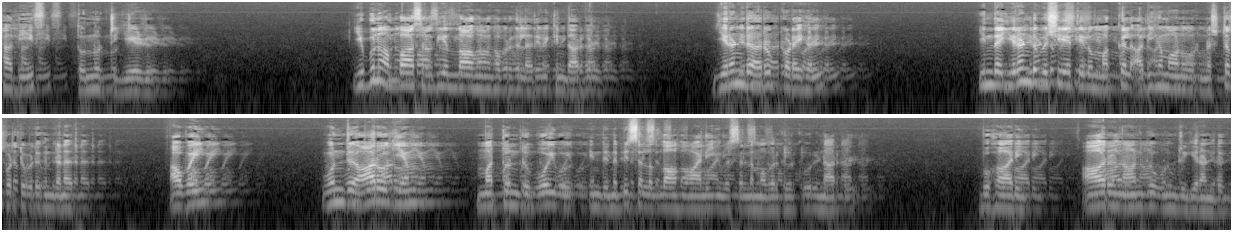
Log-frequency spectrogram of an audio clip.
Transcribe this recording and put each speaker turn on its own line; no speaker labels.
ஹதீஸ் தொன்னூற்றி ஏழு. இபுன் அப்பாஸ் ரதி அல்லாஹும் அவர்கள் அறிவிக்கின்றார்கள் இரண்டு அருட்கொடைகள் இந்த இரண்டு விஷயத்திலும் மக்கள் அதிகமானோர் நஷ்டப்பட்டு விடுகின்றனர். அவை ஒன்று ஆரோக்கியம் மற்றொன்று ஓய்வு என்று நபி சொல்லாஹு அலி வசல்லம் அவர்கள் கூறினார்கள். புகாரி ஆறு நான்கு ஒன்று இரண்டு.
